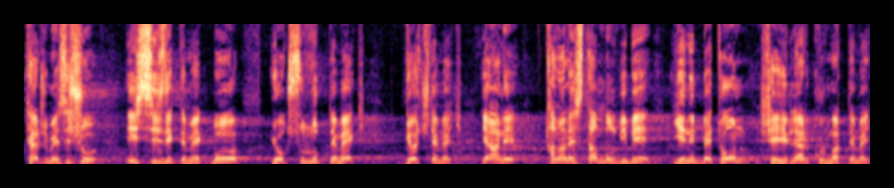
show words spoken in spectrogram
tercümesi şu. İşsizlik demek bu, yoksulluk demek, göç demek. Yani Kanal İstanbul gibi yeni beton şehirler kurmak demek.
